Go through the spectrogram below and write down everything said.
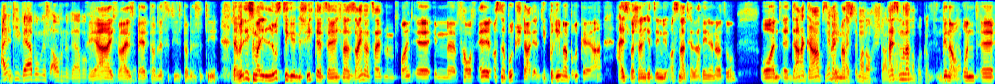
Anti-Werbung ist auch eine Werbung. Ja, ich weiß, Bad Publicity ist Publicity. Da will ich mal die lustige Geschichte erzählen. Ich war seinerzeit mit einem Freund äh, im äh, VfL Osnabrück-Stadion, die Bremer Brücke, ja. Heißt wahrscheinlich jetzt irgendwie Osnatel Arena oder so. Und äh, da gab's nee, nee, ein Mas heißt immer noch Stadion heißt immer noch, Brücke. Genau. Ja. Und äh,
